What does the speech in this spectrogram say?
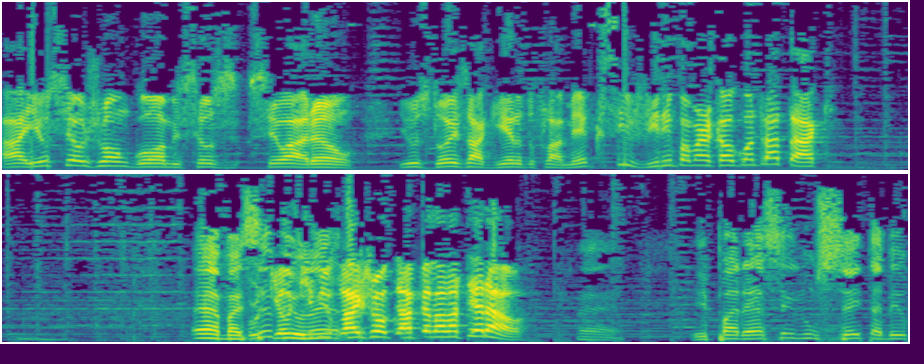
Aí o seu João Gomes, seu, seu Arão e os dois zagueiros do Flamengo que se virem para marcar o contra-ataque. É, mas Porque viu, o time né? vai jogar pela lateral. É. E parece, não sei também,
